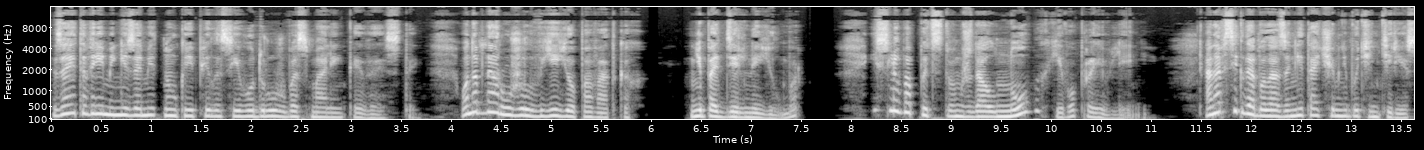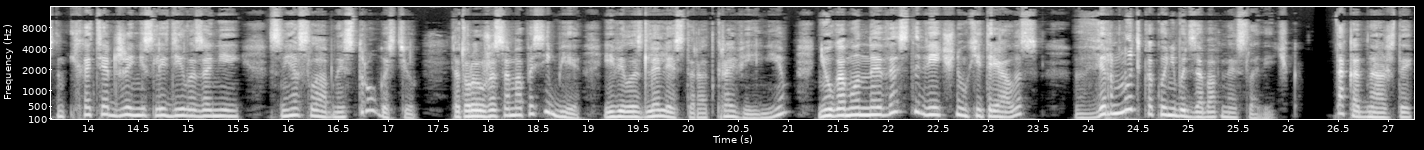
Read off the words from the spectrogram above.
За это время незаметно укрепилась его дружба с маленькой Вестой. Он обнаружил в ее повадках неподдельный юмор и с любопытством ждал новых его проявлений. Она всегда была занята чем-нибудь интересным, и хотя Дженни следила за ней с неослабной строгостью, которая уже сама по себе явилась для Лестера откровением, неугомонная Веста вечно ухитрялась вернуть какое-нибудь забавное словечко. Так однажды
